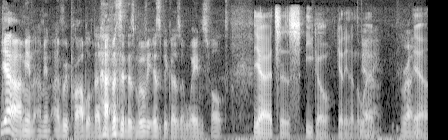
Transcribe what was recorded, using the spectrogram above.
Yeah, I mean, I mean, every problem that happens in this movie is because of Wayne's fault. Yeah, it's his ego getting in the way. right. Yeah.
